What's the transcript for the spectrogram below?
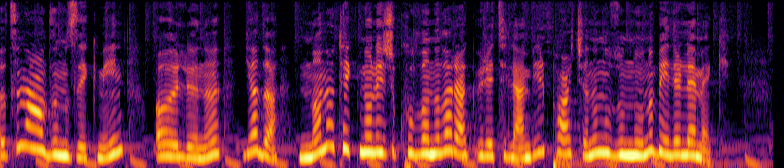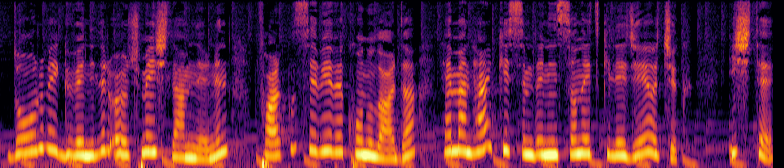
satın aldığımız ekmeğin ağırlığını ya da nanoteknoloji kullanılarak üretilen bir parçanın uzunluğunu belirlemek. Doğru ve güvenilir ölçme işlemlerinin farklı seviye ve konularda hemen her kesimden insanı etkileyeceği açık. İşte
